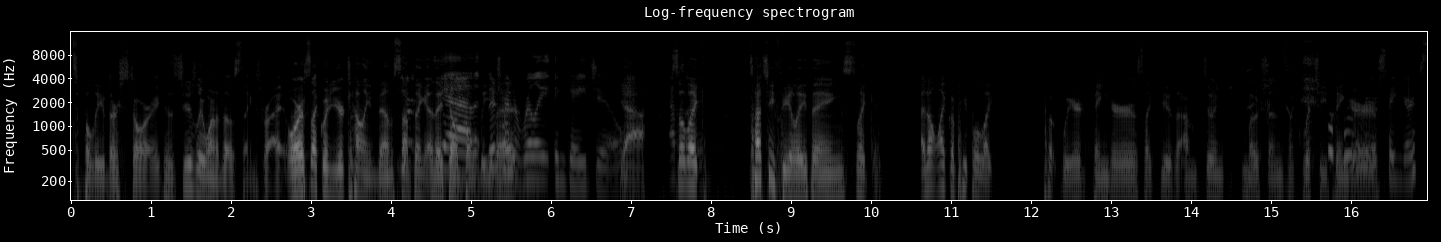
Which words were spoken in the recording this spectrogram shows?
to believe their story because it's usually one of those things, right? Or it's like when you're telling them You're- something and they yeah, don't th- believe They're it. trying to really engage you. yeah. So, like, touchy feely things like I don't like when people like put weird fingers like do the I'm doing motions like witchy fingers fingers.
